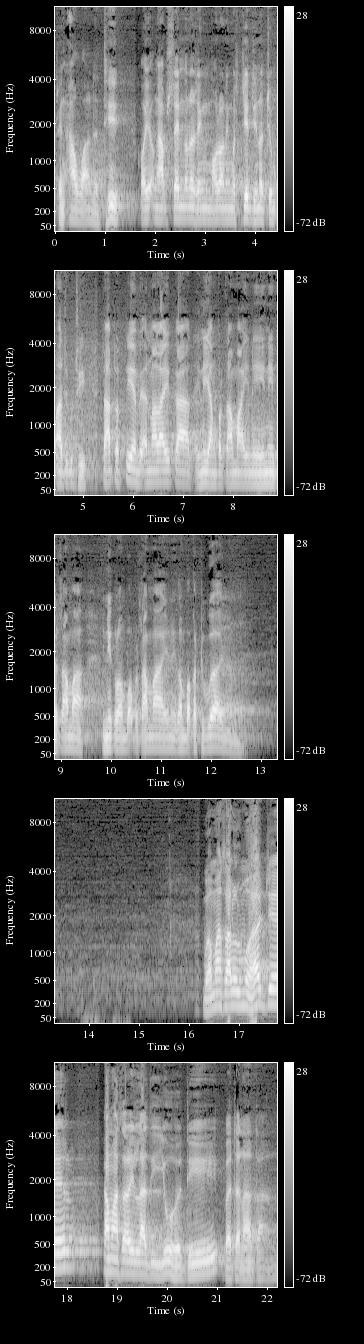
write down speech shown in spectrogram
sing awal. Dadi kaya ngabsen ngono sing mara ning masjid dina Jumat iku dicateti ambekan malaikat. Ini yang pertama ini ini pertama ini kelompok pertama ini kelompok kedua wa masalul muhajir kama salil ladzi yuhdi badanatan.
